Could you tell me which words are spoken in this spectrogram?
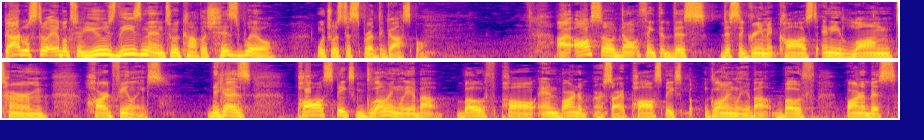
God was still able to use these men to accomplish his will, which was to spread the gospel. I also don't think that this disagreement caused any long term hard feelings because Paul speaks glowingly about both Paul and Barnabas, or sorry, Paul speaks glowingly about both Barnabas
